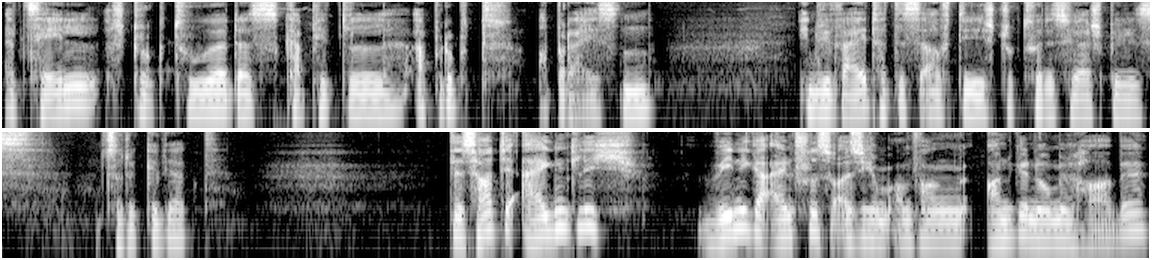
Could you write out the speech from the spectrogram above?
Erzählstruktur, das Kapitel abrupt abreißen. Inwieweit hat es auf die Struktur des Hörspiels zurückgewirkt? Das hatte eigentlich weniger Einfluss, als ich am Anfang angenommen habe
